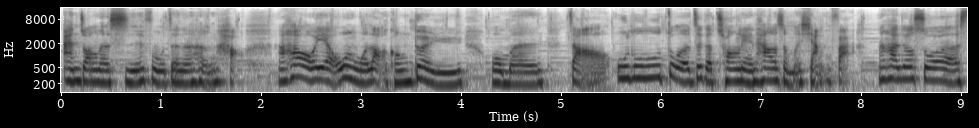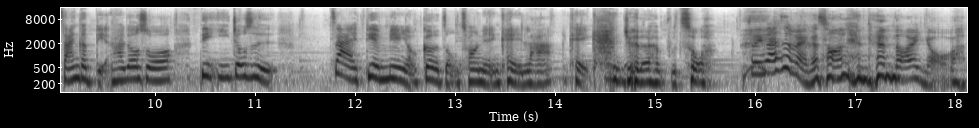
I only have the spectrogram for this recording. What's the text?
安装的师傅真的很好，然后我也问我老公对于我们找乌噜噜做的这个窗帘他有什么想法，那他就说了三个点，他就说第一就是在店面有各种窗帘可以拉可以看，觉得很不错。这应该是每个窗帘店都会有吧？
